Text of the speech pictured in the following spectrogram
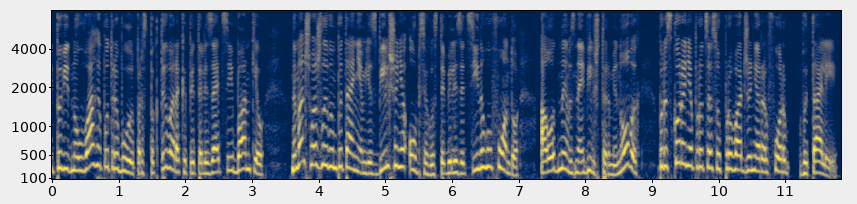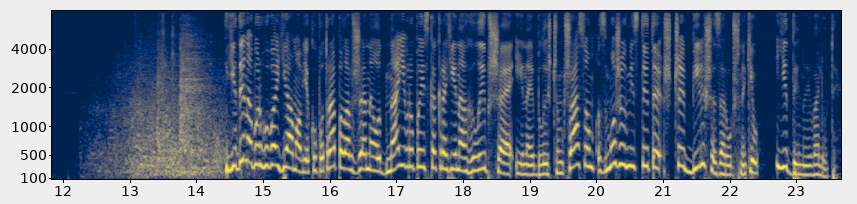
Відповідно, уваги потребує перспектива рекапіталізації банків. Не менш важливим питанням є збільшення обсягу стабілізаційного фонду. А одним з найбільш термінових прискорення процесу впровадження реформ в Італії. Єдина боргова яма, в яку потрапила вже не одна європейська країна, глибше і найближчим часом зможе вмістити ще більше заручників єдиної валюти.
